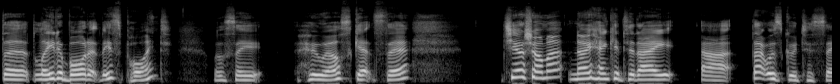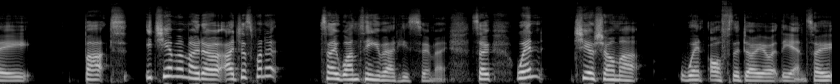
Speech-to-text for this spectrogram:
The leaderboard at this point. We'll see who else gets there. Chiyoshoma, no Henka today. Uh, that was good to see. But Ichi Yamamoto, I just want to say one thing about his sumo. So when Chiyoshoma went off the dohyo at the end, so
